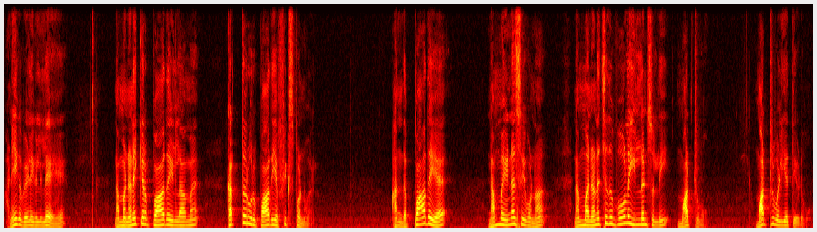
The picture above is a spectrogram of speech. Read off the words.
அநேக வேளைகளிலே நம்ம நினைக்கிற பாதை இல்லாமல் கர்த்தர் ஒரு பாதையை ஃபிக்ஸ் பண்ணுவார். அந்த பாதையை நம்ம என்ன செய்வோன்னா நம்ம நினச்சது போல் இல்லைன்னு சொல்லி மாற்றுவோம். மாற்று வழியை தேடுவோம்.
